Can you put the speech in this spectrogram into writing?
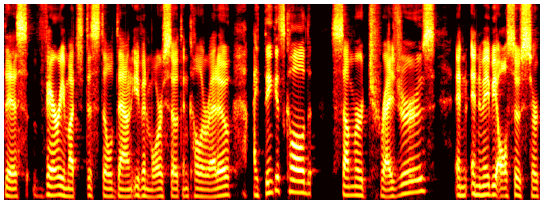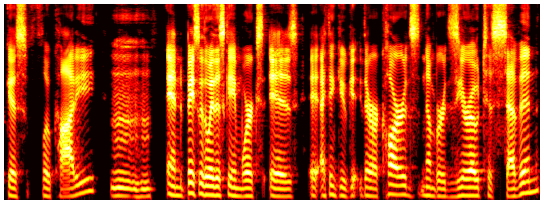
this very much distilled down, even more so than Coloretto. I think it's called Summer Treasures and and maybe also Circus Flocati. Mm-hmm. And basically, the way this game works is, it, I think you get there are cards numbered zero to seven,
